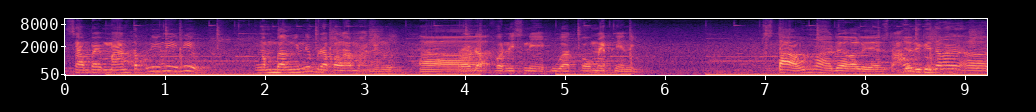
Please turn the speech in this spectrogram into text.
sampai mantep nih nih nih ngembanginnya berapa lama nih lu Ah, produk Vonis nih buat kometnya nih setahun lah ada kali ya. Setahun? Jadi kita kan eh,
